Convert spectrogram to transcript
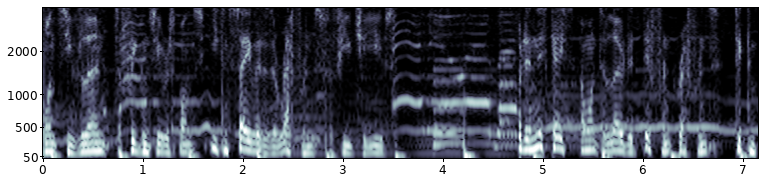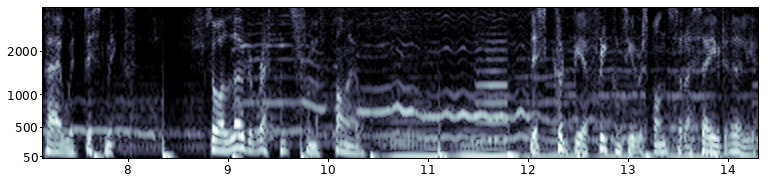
Once you've learnt the frequency response, you can save it as a reference for future use. But in this case, I want to load a different reference to compare with this mix. So I'll load a reference from a file. This could be a frequency response that I saved earlier.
